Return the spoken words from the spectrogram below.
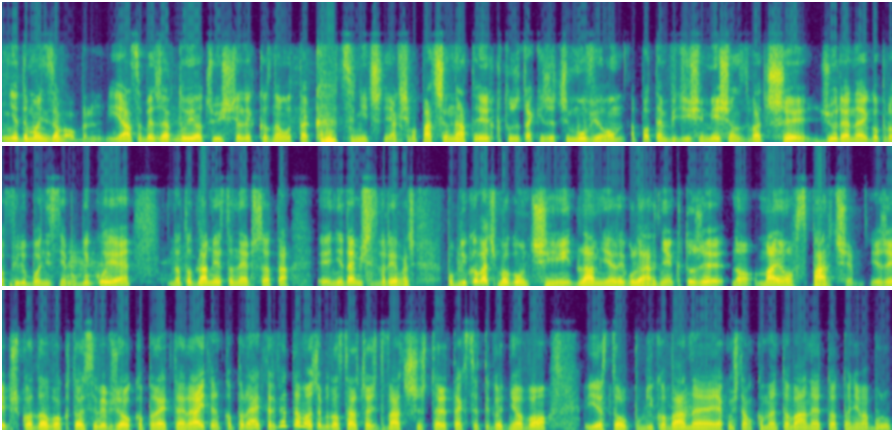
nie demonizowałbym. Ja sobie mhm. żartuję mhm. oczywiście lekko znowu tak cynicznie, jak się popatrzę na tych, którzy takie rzeczy mówią, a potem widzi się miesiąc, dwa, trzy dziurę na jego profilu, bo nic nie publikuje, no to dla mnie jest to najlepsza ta. Y, nie daj mi się zwariować. Publikować mogą ci, dla mnie regularnie, którzy no, mają wsparcie. Jeżeli przykładowo ktoś sobie wziął copywritera i ten copywriter wiadomo, żeby dostarczać dwa, trzy, cztery teksty tygodniowo, jest to publikowane, jakoś tam komentowane, to, to nie ma bólu.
